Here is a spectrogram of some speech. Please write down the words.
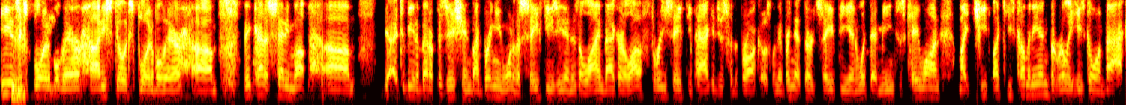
he is exploitable there. Uh, he's still exploitable there. Um, they kind of set him up um, to be in a better position by bringing one of the safeties in as a linebacker. A lot of three safety packages for the Broncos. When they bring that third safety in, what that means is K'Waun might cheat like he's coming in, but really he's going back,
